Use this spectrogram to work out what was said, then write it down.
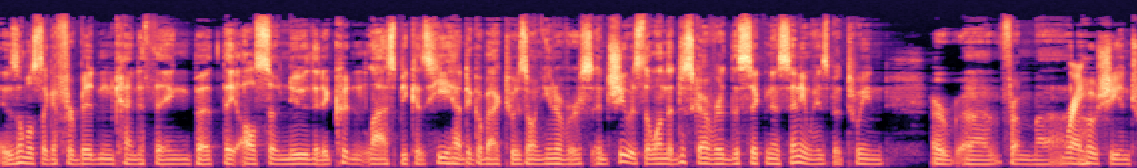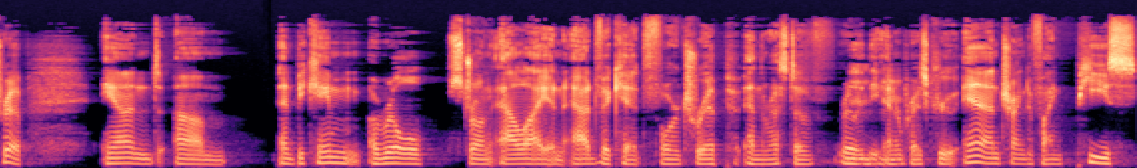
it was almost like a forbidden kind of thing, but they also knew that it couldn't last because he had to go back to his own universe, and she was the one that discovered the sickness, anyways, between or uh, from uh, Right. Hoshi and Trip, and um, and became a real strong ally and advocate for Trip and the rest of really the Mhm. Enterprise crew, and trying to find peace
